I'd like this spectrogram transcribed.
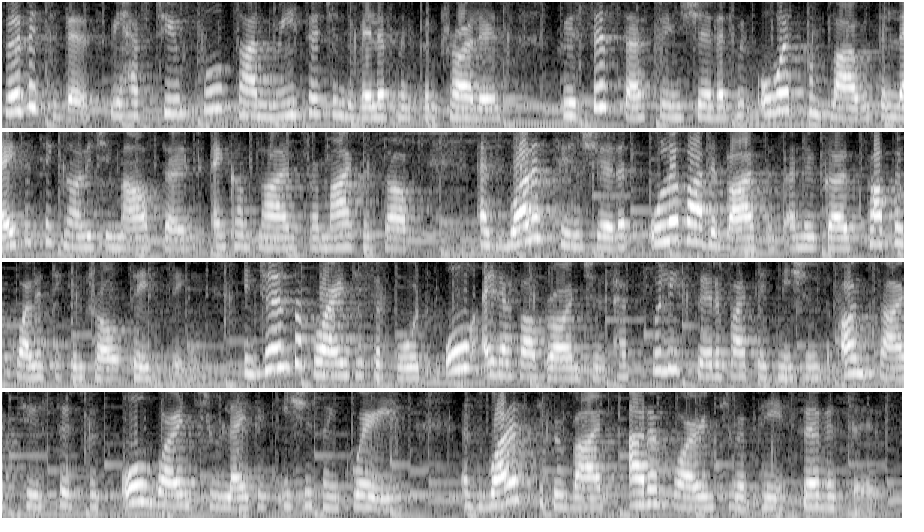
Further to this, we have two full-time research and development controllers who assist us to ensure that we always comply with the latest technology milestones and compliance from Microsoft, as well as to ensure that all of our devices undergo proper quality control testing. In terms of warranty support, all eight of our branches have fully certified technicians on site to assist with all warranty-related issues and queries, as well as to provide out-of-warranty repair services.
